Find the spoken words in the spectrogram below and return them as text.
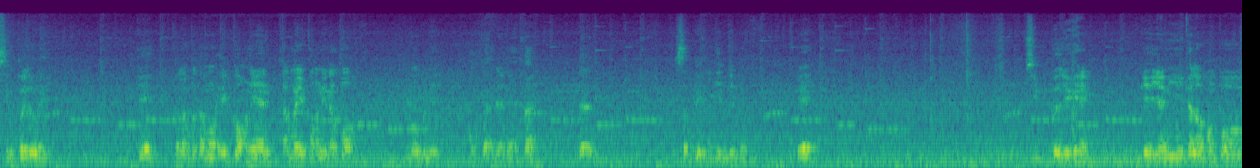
Simple tu weh. Ok kalau pertama ekor ni kan. Tak mahu ekor ni nampak. Abang boleh angkat dia ni atas dan sepit lagi macam tu. Ok simple je kan. Ok yang ni kalau hampa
